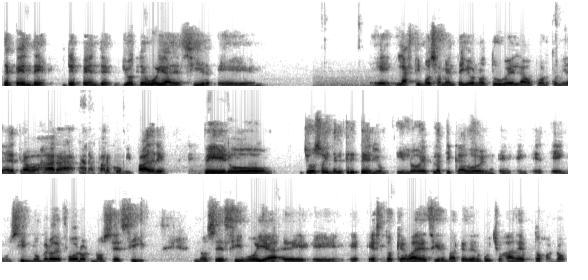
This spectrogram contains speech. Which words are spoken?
Depende, depende. Yo te voy a decir, eh, eh, lastimosamente yo no tuve la oportunidad de trabajar a, la par con mi padre, pero yo soy del criterio y lo he platicado en, en un sinnúmero de foros, no sé si no sé si voy a, eh, eh, eh, esto que va a decir va a tener muchos adeptos o no,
